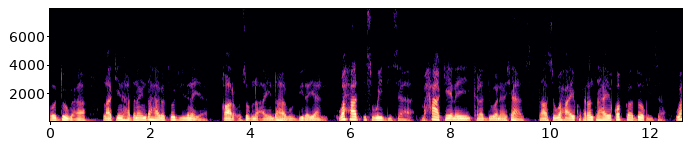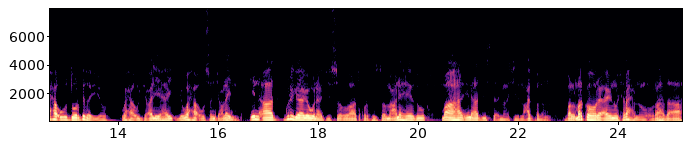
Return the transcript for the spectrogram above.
oo duug ah laakiin haddana indhahaaga soo jiidanaya qaar cusubna ay indhahaagu diidayaan. Waxaad isweyddiisaa maxaa keenay kala duwanaanshahaas? Taasi waxa ay ku xidhan tahay qofka dooqiisa. Waxa uu duurbidayo waxa uu jecel yahay iyo waxa uusan jeclayn. In aad gurigaaga wanaajiso oo aad qurxiso macnaheedu ma ahan in aad isticmaashid lacag badan bal marka hore aynu sharaxno orahda ah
